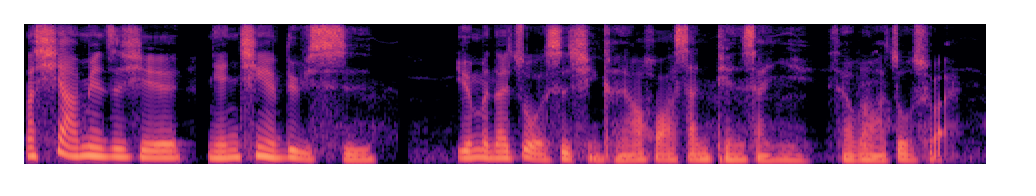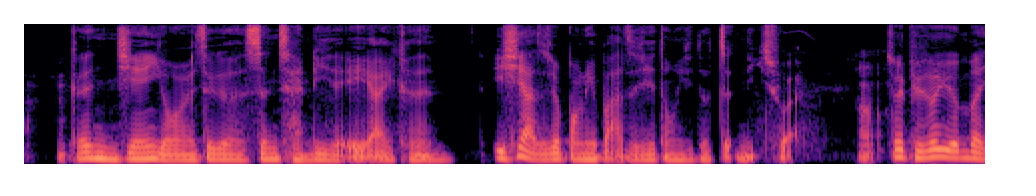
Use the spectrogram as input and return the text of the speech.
那下面这些年轻的律师原本在做的事情，可能要花三天三夜才有办法做出来。可是你今天有了这个生产力的 AI，可能一下子就帮你把这些东西都整理出来。嗯，所以比如说原本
